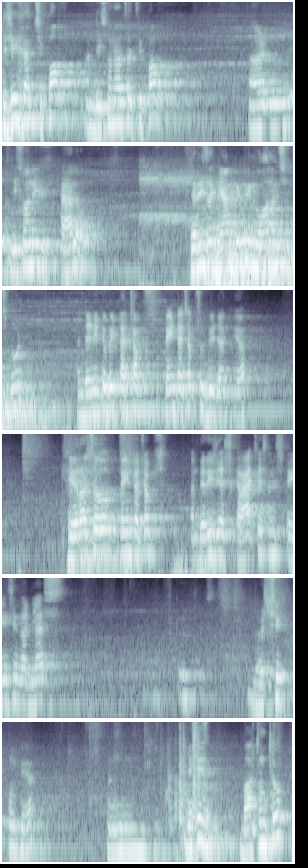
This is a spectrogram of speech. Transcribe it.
this is the chip off and this one also chip off and this one is halo. There is a gap between wall and switchboard, and there need to be touch ups, paint touch ups should be done here. Here also paint touch-ups and there is a scratches and stains in the glass. That's it from here. And this is bathroom two.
